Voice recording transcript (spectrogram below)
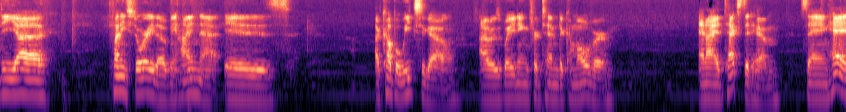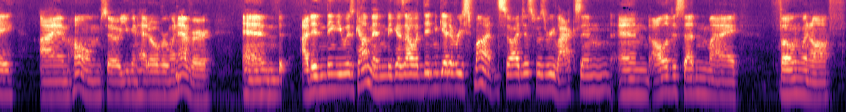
The uh, funny story though behind that is a couple weeks ago I was waiting for Tim to come over and I had texted him saying, "Hey, I'm home so you can head over whenever." And I didn't think he was coming because I didn't get a response. So I just was relaxing and all of a sudden my phone went off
